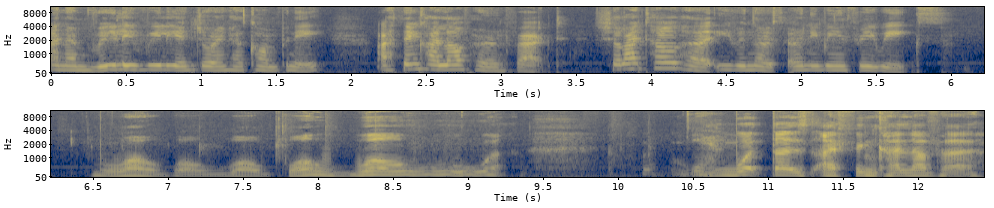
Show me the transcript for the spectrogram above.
and I'm really, really enjoying her company. I think I love her. In fact, shall I tell her even though it's only been three weeks? Whoa, whoa, whoa, whoa, whoa. Yeah. What does I think I love her?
